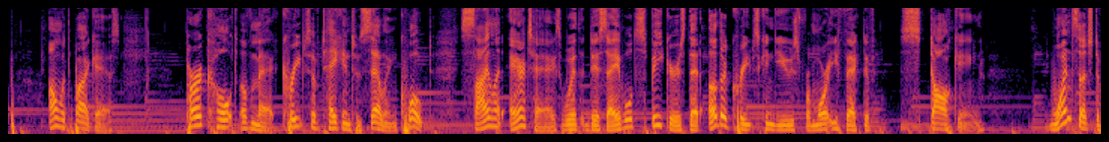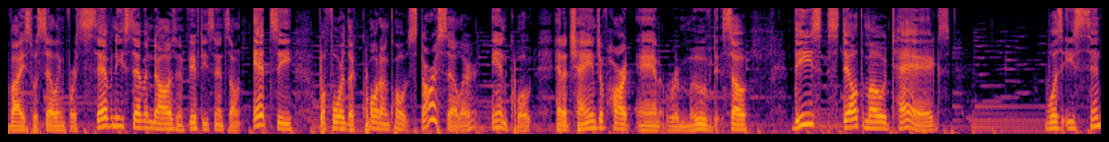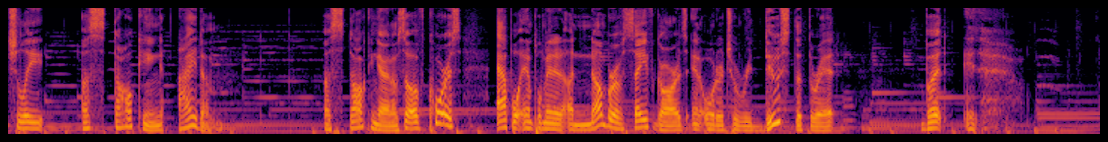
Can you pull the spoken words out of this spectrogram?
On with the podcast. Per Cult of Mac, creeps have taken to selling, quote, silent AirTags with disabled speakers that other creeps can use for more effective stalking. One such device was selling for $77.50 on Etsy before the quote unquote star seller, end quote, had a change of heart and removed it. So these stealth mode tags was essentially a stalking item. A stalking item. So, of course, Apple implemented a number of safeguards in order to reduce the threat, but it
